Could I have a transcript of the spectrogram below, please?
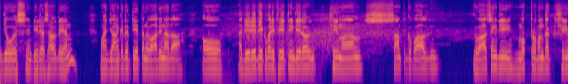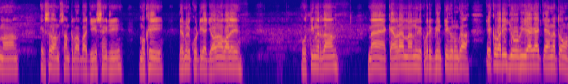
ਜੋ ਇਸ ਡੇਰਾ ਸਾਹਿਬ ਦੇ ਹਨ। ਮੈਂ ਜਾਣ ਕੇ ਦਿੱਤੀ ਹੈ ਧੰਨਵਾਦ ਇਹਨਾਂ ਦਾ। ਉਹ ਡੇਰੇ ਤੇ ਇੱਕ ਵਾਰੀ ਫੇਰ ਤੁਸੀਂ ਦੇ ਰਹੋ ਸ਼੍ਰੀਮਾਨ ਸੰਤ ਗੋਪਾਲ ਗੋਪਾਲ ਸਿੰਘ ਜੀ ਮੁੱਖ ਪ੍ਰਬੰਧਕ ਸ਼੍ਰੀਮਾਨ 108 ਸੰਤ ਬਾਬਾ ਜੀਤ ਸਿੰਘ ਜੀ ਮੁਖੀ ਨਿਰਮਲ ਕੁਟੀਆ ਜੌਲਾਂ ਵਾਲੇ ਮੋਤੀ ਮਰਦਾਨ ਮੈਂ ਕੈਮਰਾਮੈਨ ਨੂੰ ਇੱਕ ਵਾਰੀ ਬੇਨਤੀ ਕਰੂੰਗਾ, ਇੱਕ ਵਾਰੀ ਜੋ ਵੀ ਹੈਗਾ ਚੈਨਲ ਤੋਂ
